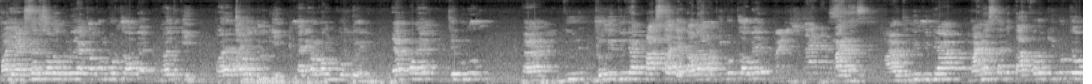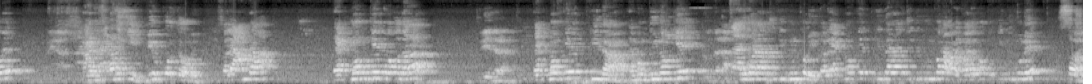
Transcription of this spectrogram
হয় এক্সের চলকগুলো একরকম করতে হবে নয়তো কি? এর চলকগুলো কি? একরকম করতে হবে। এরপরে যেগুলো আহ, যদি দুইটা প্লাস থাকে তাহলে আমার কি করতে হবে? মাইনাস আর যদি দুইটা মাইনাস থাকে তারপরেও কি করতে হবে? মাইনাস মানে কি? বিয়োগ করতে হবে। তাহলে আমরা এক নংকে কত দ্বারা? এক নংকে থ্রি দ্বারা এবং দুই নংকে টু দ্বারা যদি গুণ করি তাহলে এক নংকে থ্রি দ্বারা যদি গুণ করা হয় তাহলে কত? তিন গুণে ছয়।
